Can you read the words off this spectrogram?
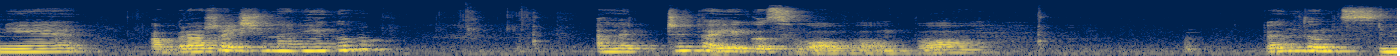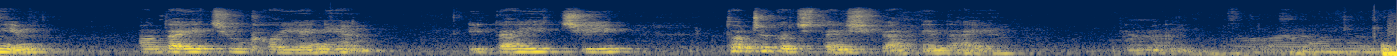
nie obrażaj się na Niego, ale czytaj Jego Słowo, bo będąc z Nim, On daje Ci ukojenie i daje Ci to, czego Ci ten świat nie daje. Amen.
